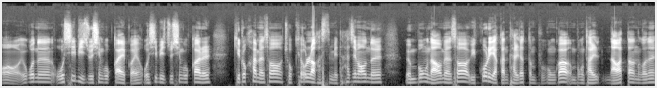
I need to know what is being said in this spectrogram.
어, 요거는 52주 신고가일 거예요. 52주 신고가를 기록하면서 좋게 올라갔습니다. 하지만 오늘 음봉 나오면서 윗골이 약간 달렸던 부분과 음봉 달, 나왔다는 거는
